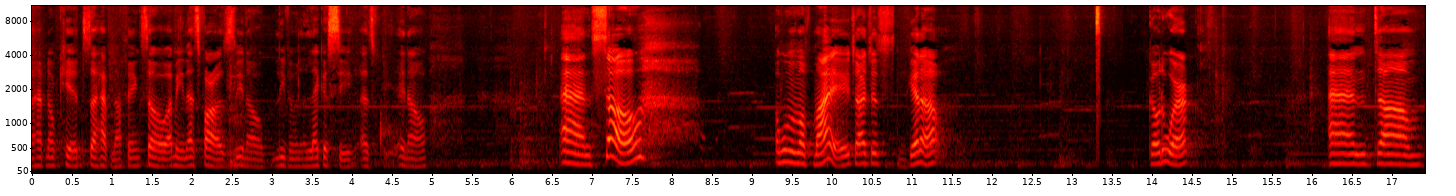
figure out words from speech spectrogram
I have no kids. I have nothing. So I mean, as far as you know, leaving a legacy, as you know, and so a woman of my age, I just get up, go to work, and um,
